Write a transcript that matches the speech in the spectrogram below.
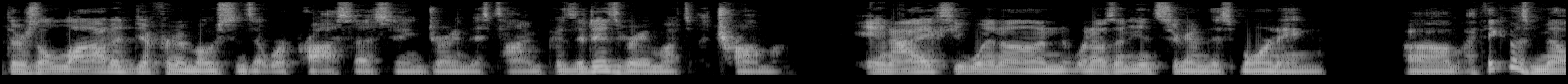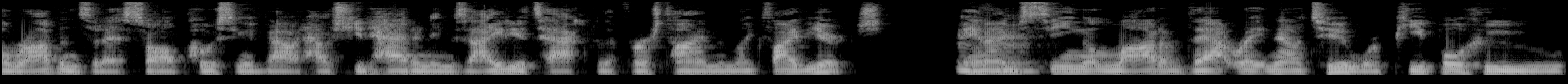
There's a lot of different emotions that we're processing during this time because it is very much a trauma. And I actually went on when I was on Instagram this morning. Um, I think it was Mel Robbins that I saw posting about how she'd had an anxiety attack for the first time in like five years. Mm-hmm. And I'm mm-hmm. seeing a lot of that right now too, where people who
